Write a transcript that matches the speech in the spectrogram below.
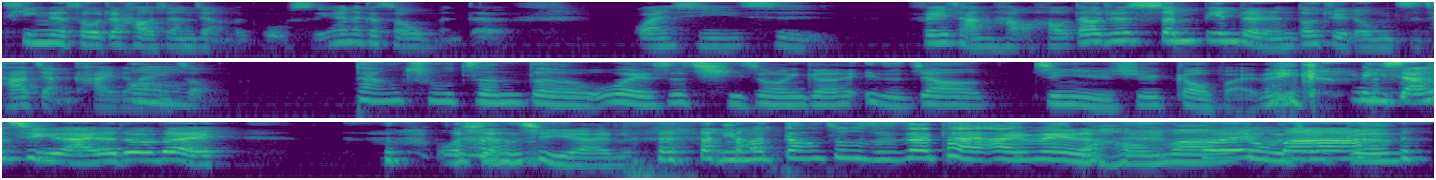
听的时候就好想讲的故事，因为那个时候我们的关系是非常好，好到就是身边的人都觉得我们只差讲开的那一种。哦，当初真的，我也是其中一个一直叫金宇去告白那个。你想起来了，对不对？我想起来了，你们当初实在太暧昧了，好吗？根本就跟。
